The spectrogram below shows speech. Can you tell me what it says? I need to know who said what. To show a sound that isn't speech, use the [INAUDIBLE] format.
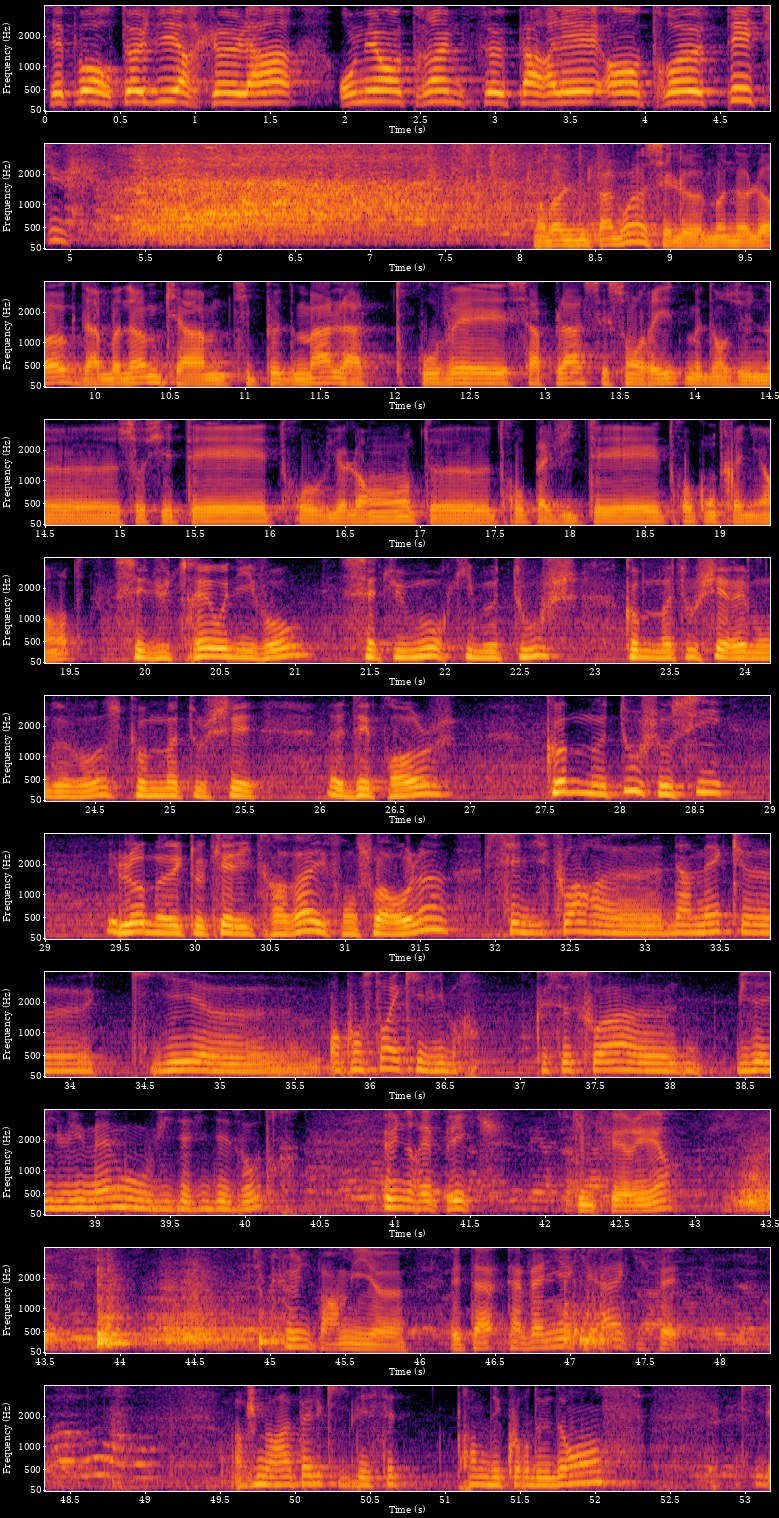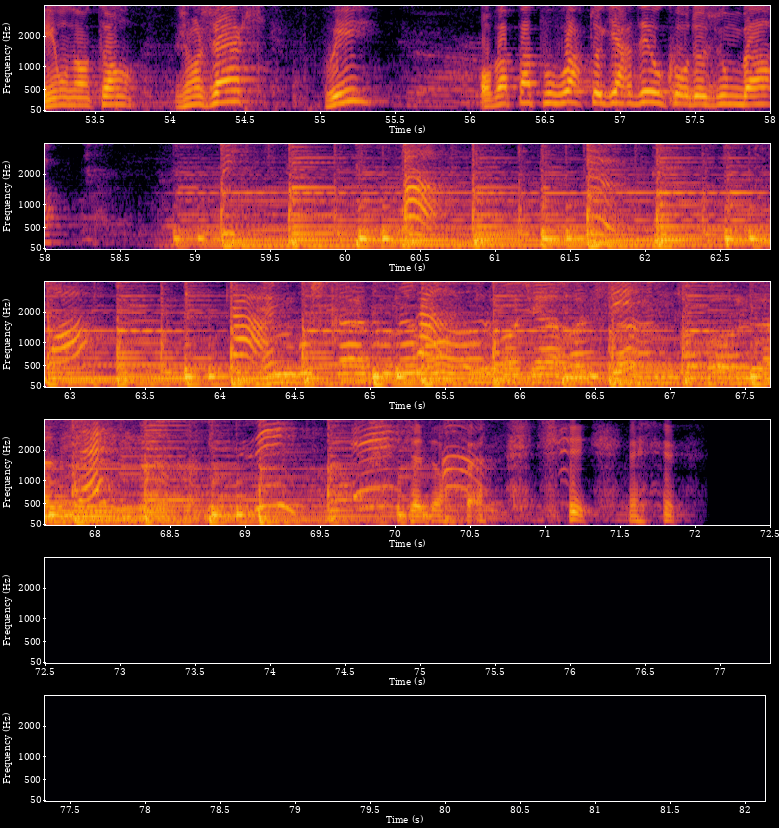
Speaker 1: c'est pour te dire que là, on est en train de se parler entre têtus. [LAUGHS]
Speaker 2: L'envol du pingouin, c'est le monologue d'un bonhomme qui a un petit peu de mal à trouver sa place et son rythme dans une euh, société trop violente, euh, trop agitée, trop contraignante.
Speaker 3: C'est du très haut niveau, cet humour qui me touche, comme m'a touché Raymond DeVos, comme m'a touché euh, Desproges, comme me touche aussi l'homme avec lequel il travaille, François Rollin.
Speaker 4: C'est l'histoire d'un mec qui est en constant équilibre que ce soit vis-à-vis de lui-même ou vis-à-vis des autres.
Speaker 5: Une réplique qui me fait rire, une parmi... Euh, et t'as Vanier qui est là et qui fait...
Speaker 4: Alors je me rappelle qu'il essaie de prendre des cours de danse.
Speaker 5: Et on entend « Jean-Jacques, oui? On va pas pouvoir te garder au cours de Zumba ?» J'adore ça. [LAUGHS]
